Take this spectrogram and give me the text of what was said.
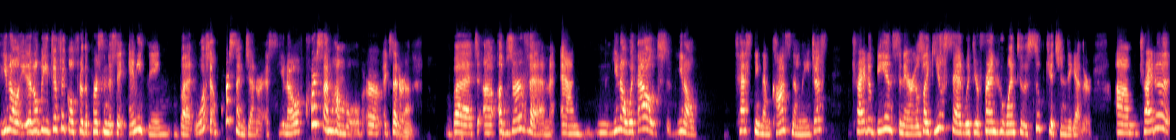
You know, it'll be difficult for the person to say anything, but well, of course I'm generous. You know, of course I'm humble, or etc. Mm-hmm. But uh, observe them, and you know, without you know, testing them constantly, just try to be in scenarios like you said with your friend who went to the soup kitchen together. Um, try to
